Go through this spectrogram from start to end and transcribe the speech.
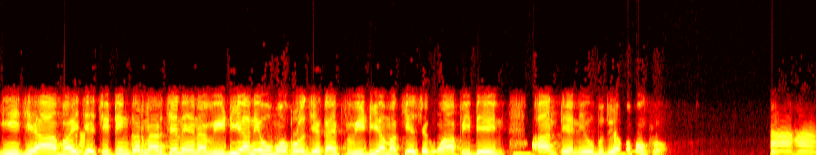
ઈ જે આ ભાઈ જે ચીટિંગ કરનાર છે ને એના વિડિયા ને એવું મોકલો જે કાંઈ વિડિયામાં કહે છે કે હું આપી દઈન આ ને તે ને એવું બધું એમાં મોકલો. હા હા.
